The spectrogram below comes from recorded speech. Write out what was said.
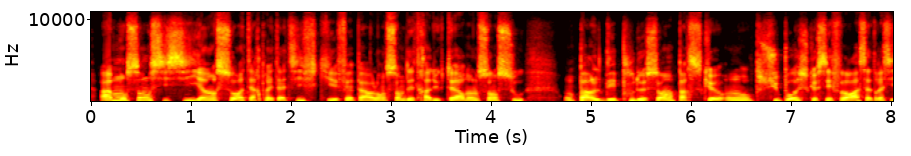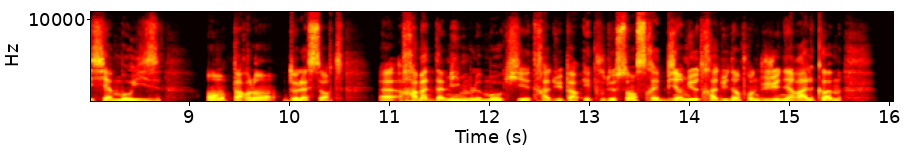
À mon sens, ici, il y a un saut interprétatif qui est fait par l'ensemble des traducteurs, dans le sens où on parle d'époux de sang parce qu'on suppose que Séphora s'adresse ici à Moïse en parlant de la sorte. Euh, Hamad Damim, le mot qui est traduit par époux de sang, serait bien mieux traduit d'un point de vue général comme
